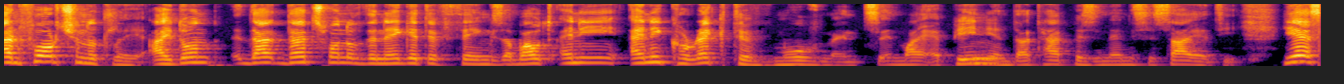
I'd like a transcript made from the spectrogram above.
Unfortunately, I don't that that's one of the negative things about any any corrective movements in my opinion that happens in any society. Yes,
